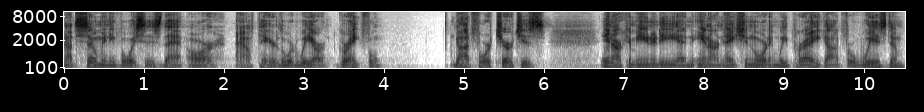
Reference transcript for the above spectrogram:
God, so many voices that are out there. Lord, we are grateful, God, for churches in our community and in our nation, Lord. And we pray, God, for wisdom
